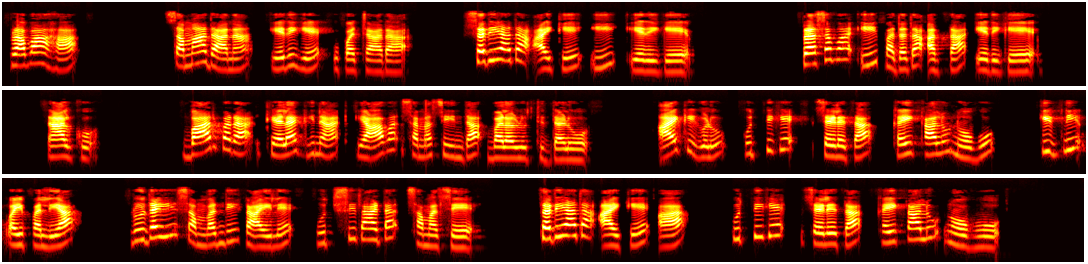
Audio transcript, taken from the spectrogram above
ಪ್ರವಾಹ, ಸಮಾಧಾನ ಎರಿಗೆ ಉಪಚಾರ. ಸರಿಯಾದ ಆಯ್ಕೆ ಈ ಎರಿಗೆ ಪ್ರಸವ ಈ ಪದದ ಅರ್ಥ ಎರಿಗೆ ನಾಲ್ಕು, ಬಾರ್ಬರ ಕೆಳಗಿನ ಯಾವ ಸಮಸ್ಯೆಯಿಂದ ಬಳಲುತ್ತಿದ್ದಳು? ಆಯ್ಕೆಗಳು ಕುತ್ತಿಗೆ ಸೆಳೆತ, ಕೈಕಾಲು ನೋವು, ಕಿಡ್ನಿ ವೈಫಲ್ಯ, ಹೃದಯ ಸಂಬಂಧಿ ಕಾಯಿಲೆ, ಉಸಿರಾಟ ಸಮಸ್ಯೆ. ಸರಿಯಾದ ಆಯ್ಕೆ ಆ, ಕುತ್ತಿಗೆ ಸೆಳೆತ, ಕೈಕಾಲು ನೋವು.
